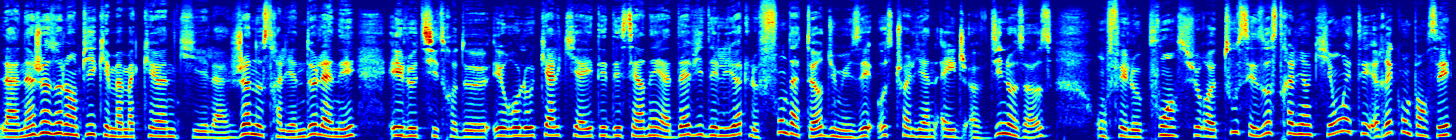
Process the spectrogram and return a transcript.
la nageuse olympique Emma McKeon qui est la jeune australienne de l'année et le titre de héros local qui a été décerné à David Elliott, le fondateur du musée Australian Age of Dinosaurs. On fait le point sur tous ces Australiens qui ont été récompensés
